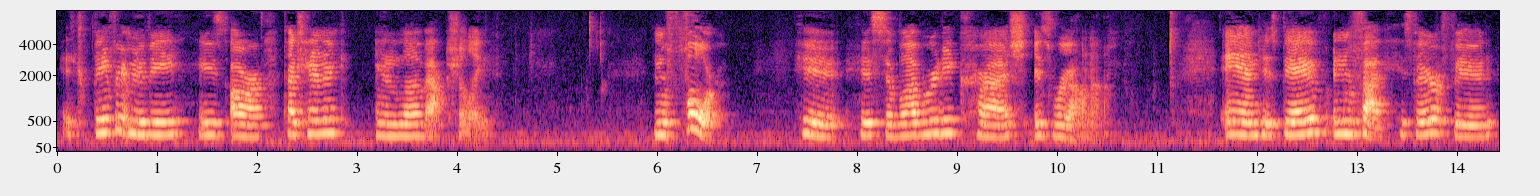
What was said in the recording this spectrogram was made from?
his favorite movies are Titanic and Love Actually. Number four, his, his celebrity crush is Rihanna. And his favorite, number five, his favorite food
